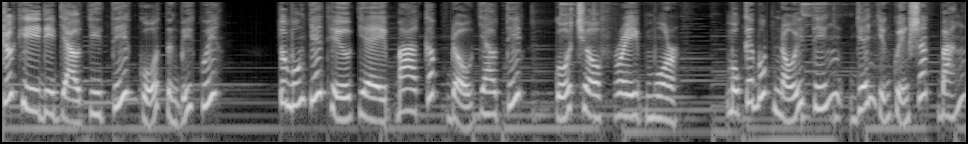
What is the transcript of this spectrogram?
Trước khi đi vào chi tiết của từng bí quyết, tôi muốn giới thiệu về ba cấp độ giao tiếp của Geoffrey Moore, một cái bút nổi tiếng với những quyển sách bán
